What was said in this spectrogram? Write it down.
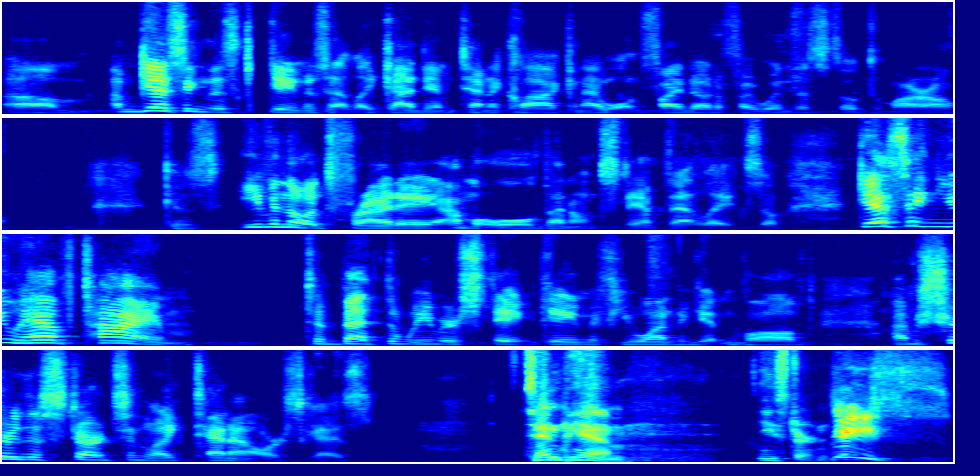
um, I'm guessing this game is at like goddamn 10 o'clock, and I won't find out if I win this till tomorrow. Because even though it's Friday, I'm old. I don't stay up that late. So, guessing you have time to bet the Weber State game if you wanted to get involved. I'm sure this starts in like 10 hours, guys. 10 p.m. Eastern. Jeez.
